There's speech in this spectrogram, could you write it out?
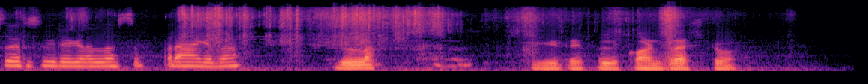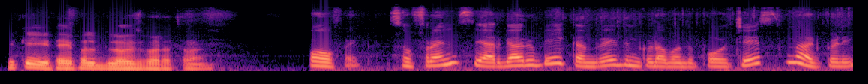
ಸರ್ ಸೀರೆಗಳೆಲ್ಲ ಸೂಪರ್ ಆಗಿದೆ. ಎಲ್ಲ ಈ ಟೈಪಲ್ಲಿ ಕಾಂಟ್ರಾಸ್ಟು ಇದಕ್ಕೆ ಈ ಟೈಪಲ್ಲಿ ಬ್ಲೌಸ್ ಬರುತ್ತೆ ಮ್ಯಾಮ್ ಪರ್ಫೆಕ್ಟ್ ಸೊ ಫ್ರೆಂಡ್ಸ್ ಯಾರಿಗಾದ್ರು ಬೇಕಂದ್ರೆ ಇದನ್ನ ಕೂಡ ಬಂದು ಪರ್ಚೇಸ್ ಮಾಡ್ಕೊಳ್ಳಿ.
